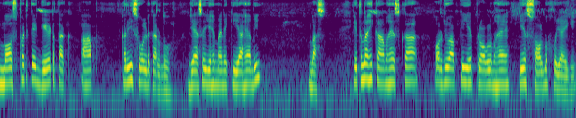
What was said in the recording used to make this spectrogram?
मॉसफट के गेट तक आप रीसोल्ड कर दो, जैसे यह मैंने किया है अभी। बस, इतना ही काम है इसका, और जो आपकी ये प्रॉब्लम है ये सॉल्व हो जाएगी।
